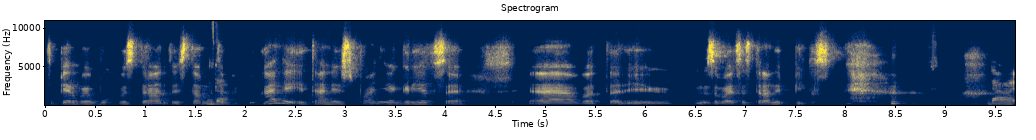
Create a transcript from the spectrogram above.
это первые буквы стран. То есть там да. это Португалия, Италия, Испания, Греция. Э, вот они называются страны пикс. Да,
